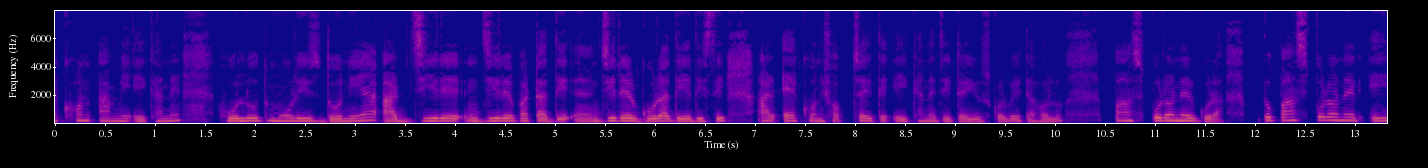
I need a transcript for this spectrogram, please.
এখন আমি এখানে হলুদ, মরিচ, ধনিয়া আর জিরে জিরে বাটা দিয়ে জিরের গুঁড়া দিয়ে দিছি। আর এখন সবচাইতে এইখানে যেটা ইউজ করবে এটা হলো পাঁচ পুরনের গুঁড়া। তো পাঁচ ফোড়নের এই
